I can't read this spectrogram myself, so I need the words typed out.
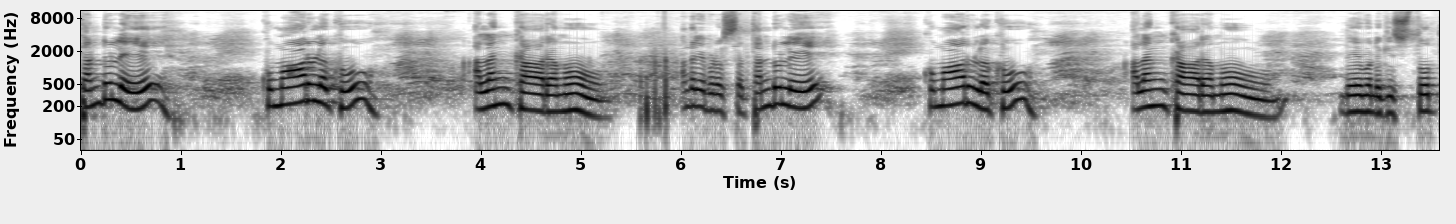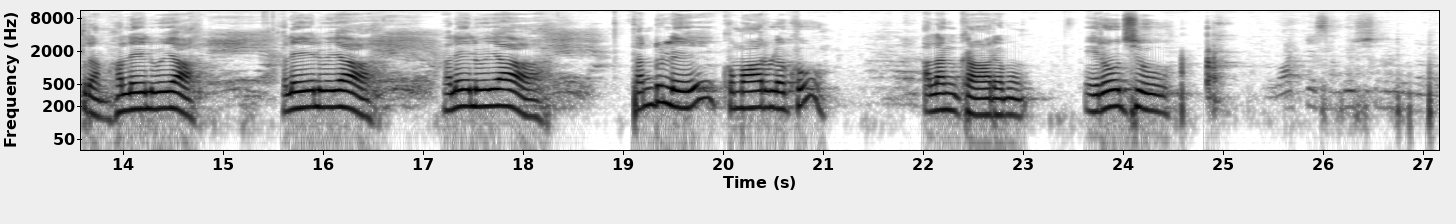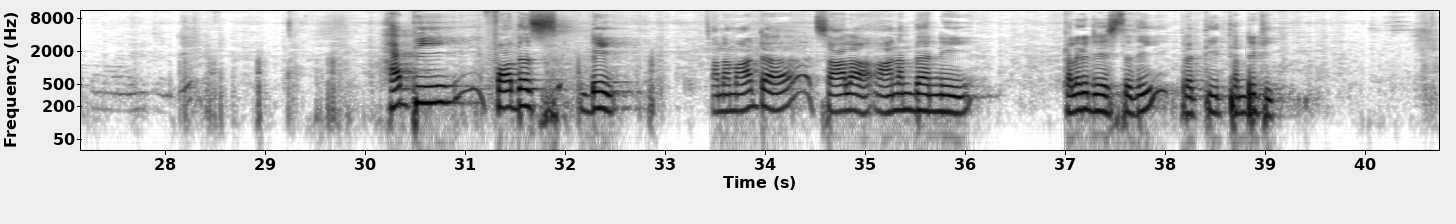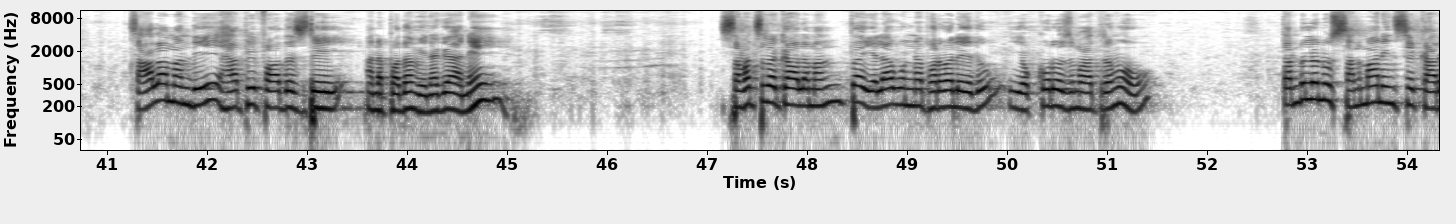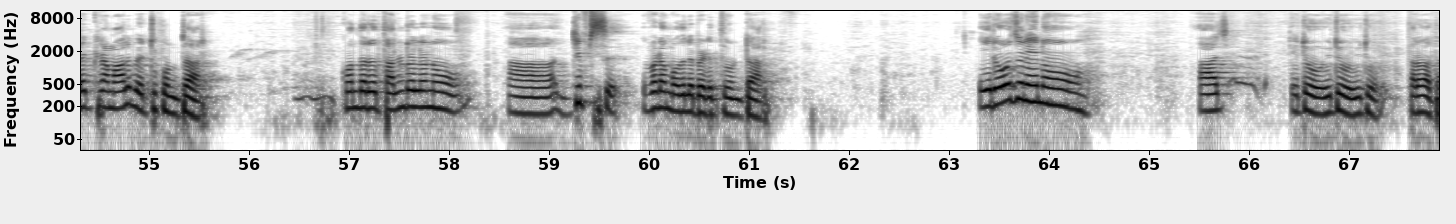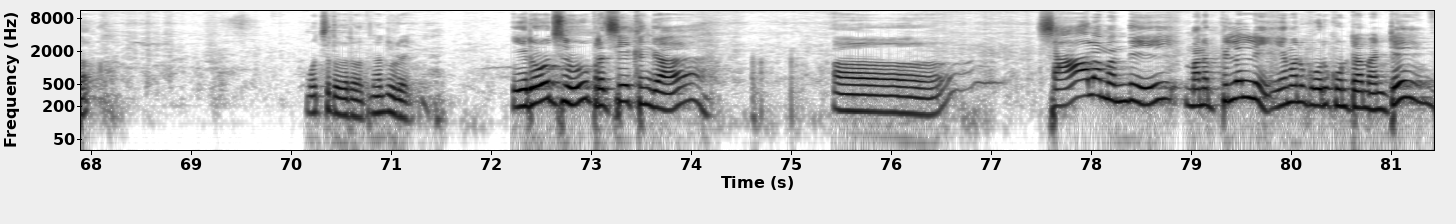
తండ్రులే కుమారులకు అలంకారము. అందరూ ఇప్పుడు ఒకసారి తండ్రులే కుమారులకు అలంకారము. దేవునికి స్తోత్రం. హలేలుయా హలేలుయా హలేలుయా తండ్రులే కుమారులకు అలంకారము. ఈరోజు వాక్య సందేశంలో ఉన్న వర్తమానం ఏమిటంటే హ్యాపీ ఫాదర్స్ డే అన్నమాట చాలా ఆనందాన్ని కలగజేస్తుంది ప్రతి తండ్రికి. చాలామంది హ్యాపీ ఫాదర్స్ డే అన్న పదం వినగానే సంవత్సర కాలం అంతా ఎలా ఉన్నా పర్వాలేదు ఈ ఒక్కరోజు మాత్రము తండ్రులను సన్మానించే కార్యక్రమాలు పెట్టుకుంటారు. కొందరు తండ్రులను గిఫ్ట్స్ ఇవ్వడం మొదలు పెడుతూ ఉంటారు ఈరోజు నేను ఆ, ఇటు ఇటు ఇటు తర్వాత. ముచ్చట తర్వాత నన్ను చూడండి. ఈరోజు ప్రత్యేకంగా చాలామంది మన పిల్లల్ని ఏమని కోరుకుంటామంటే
